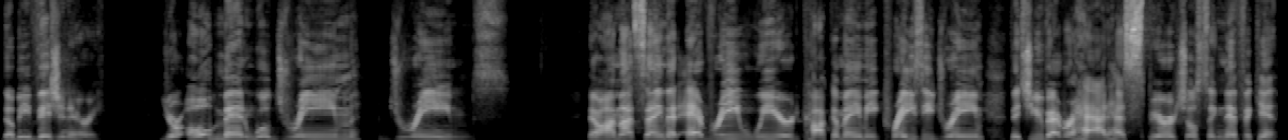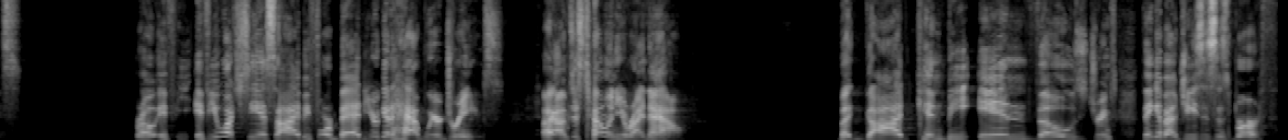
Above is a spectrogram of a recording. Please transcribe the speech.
they'll be visionary. Your old men will dream dreams. Now, I'm not saying that every weird, cockamamie, crazy dream that you've ever had has spiritual significance. Bro, if, if you watch CSI before bed, you're going to have weird dreams. I'm just telling you right now. But God can be in those dreams. Think about Jesus' birth.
